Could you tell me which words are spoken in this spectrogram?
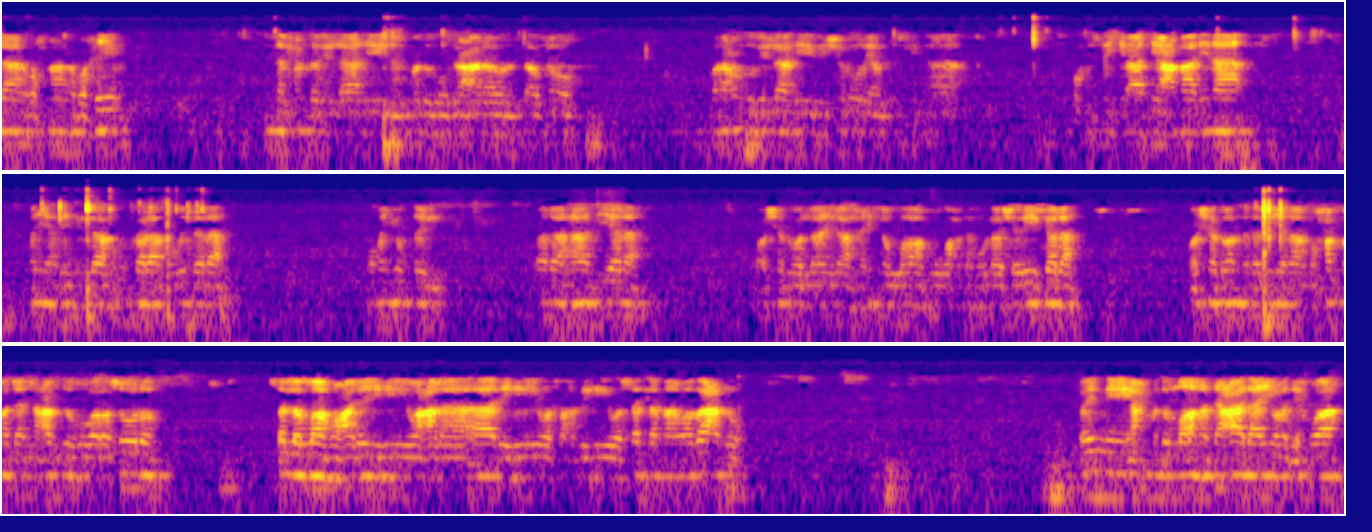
الله الرحمن الرحيم. إن الحمد لله نحمده تعالى ونستغفره ونعوذ بالله من شرور أنفسنا ومن سيئات أعمالنا. من يهده الله فلا مضل له ومن يضلل فلا هادي له. وأشهد أن لا إله إلا الله وحده لا شريك له. وأشهد أن نبينا محمدا عبده ورسوله. صلى الله عليه وعلى آله وصحبه وسلم وبعد. فإني أحمد الله تعالى أيها الإخوة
